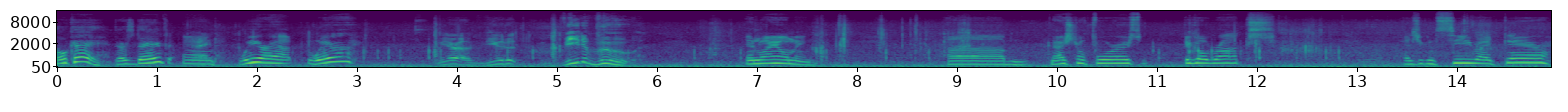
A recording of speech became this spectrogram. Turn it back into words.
Okay, there's Dave, and we are at where? We are at Vita, Vedauwoo. In Wyoming. Um, National Forest, big old rocks. As you can see right there,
